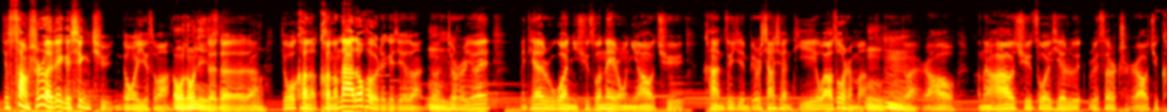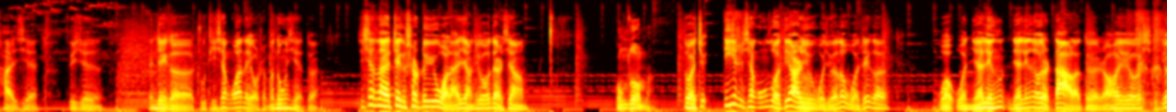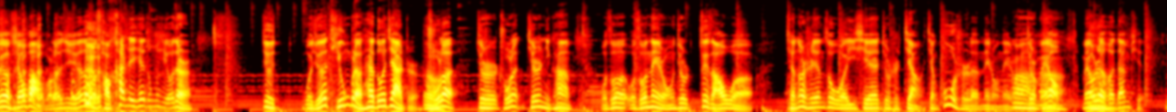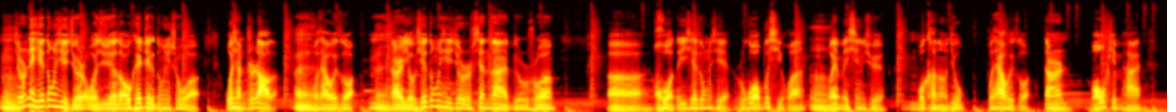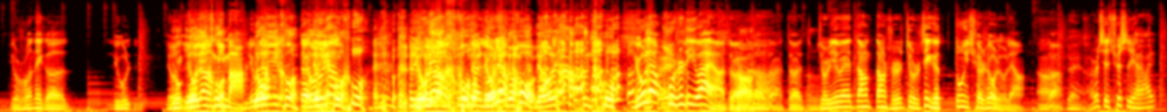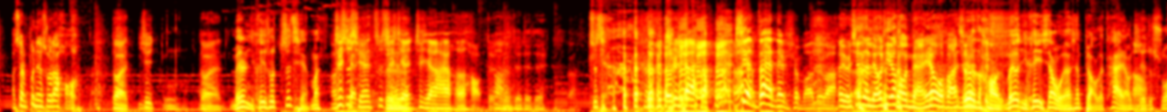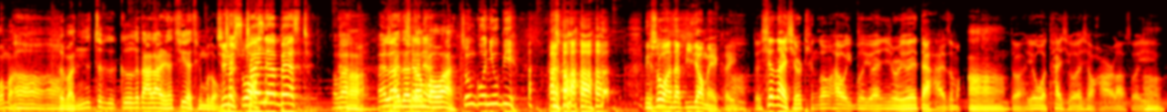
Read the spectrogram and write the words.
就丧失了这个兴趣，你懂我意思吗？哦我懂你意思。对对对对，嗯就我可能可能大家都会有这个阶段，对，嗯就是因为每天如果你去做内容，你要去看最近，比如想选题，我要做什么，嗯嗯对，然后可能还要去做一些 research，然后去看一些最近跟这个主题相关的有什么东西，对。就现在这个事儿对于我来讲，就有点像，工作嘛。对，就第一是像工作，第二就嗯我觉得我这个。我我年龄年龄有点大了，对，然后也有也有小宝宝了，就觉得我操，看这些东西有点儿，就我觉得提供不了太多价值。嗯除了就是除了，其实你看我做我做内容，就是最早我前段时间做过一些就是讲讲故事的那种内容，啊就是没有、啊没有任何单品，嗯就是那些东西，就是我就觉得 OK，这个东西是我我想知道的，哎我才会做。嗯但是有些东西就是现在，比如说呃火的一些东西，如果我不喜欢，嗯，我也没兴趣，嗯。我可能就不太会做。当然，某品牌，比如说那个流流流量密码，流量库，对流量库，流量库，对流量库。流量库。流量库是例外啊，对啊。对对对就是因为当当时就是这个东西确实有流量，啊。对。对，而且确实也还啊，算了，不能说它好。对，就嗯，对。没事，你可以说之前嘛，啊之前之前。之之前前之前还很好，对。啊，对对对。之前 之前现在那是什么，对吧？哎呦，现在聊天好难呀，我发现。真的好，没有，你可以像我一样先表个态，然后直接就说啊嘛，啊啊！对吧？你这个疙疙瘩瘩，人家听也听不懂其实你说 China best，好吧啊。I love China number China，one，中国牛逼。你说完再逼掉嘛也可以。啊对，现在其实停更还有一部分原因就是因为带孩子嘛，啊，对，因为我太喜欢小孩了，所以嗯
